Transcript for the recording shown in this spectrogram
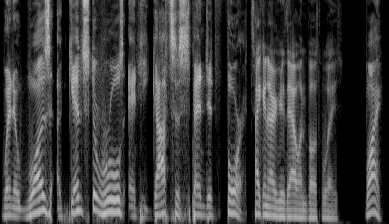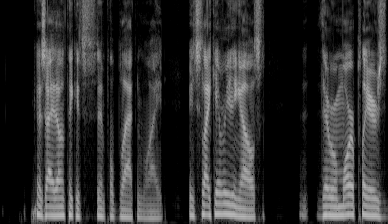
when it was against the rules and he got suspended for it. I can argue that one both ways Why? because I don't think it's simple black and white. It's like everything else. There were more players,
